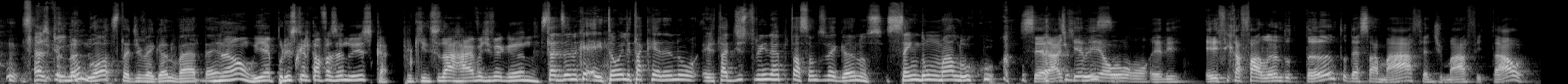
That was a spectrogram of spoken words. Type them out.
Você acha que ele não gosta de vegano? Vai até. Não, e é por isso que ele tá fazendo isso, cara. Porque isso dá raiva de vegano. Você tá dizendo que. Então ele tá querendo. Ele tá destruindo a reputação dos veganos, sendo um maluco. Será É tipo que ele, é um, ele, ele fica falando tanto dessa máfia, de máfia e tal?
